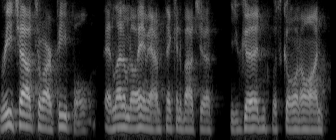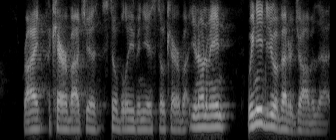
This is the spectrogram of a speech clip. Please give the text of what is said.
reach out to our people and let them know, hey, man, I'm thinking about you. You good? What's going on? Right? I care about you. Still believe in you. Still care about you. You Know what I mean? We need to do a better job of that.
